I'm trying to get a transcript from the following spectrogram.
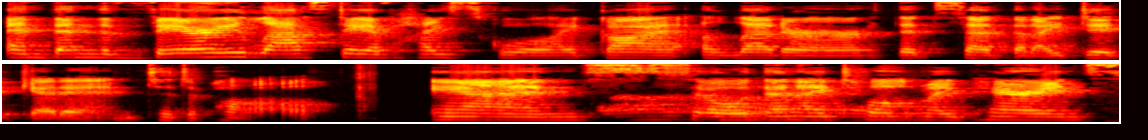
And then the very last day of high school, I got a letter that said that I did get in to DePaul. And so then I told my parents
